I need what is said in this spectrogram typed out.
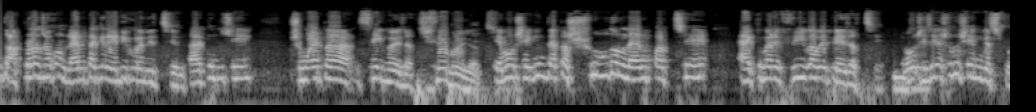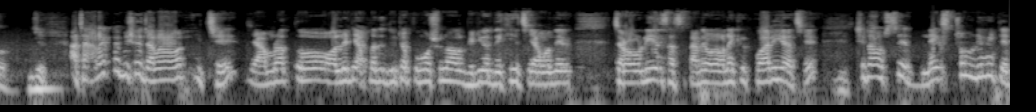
কিন্তু আপনারা যখন ল্যান্ডটাকে রেডি করে দিচ্ছেন তার কিন্তু সেই সময়টা সেভ হয়ে যাচ্ছে। সেভ হয়ে যাচ্ছে। এবং সে কিন্তু একটা সুন্দর ল্যান্ড পাচ্ছে একেবারে ফ্রি ভাবে পেয়ে যাচ্ছে। এবং সে জায়গায় শুধু সে ইনভেস্ট করবে। আচ্ছা আরেকটা বিষয় জানার ইচ্ছে যে আমরা তো অলরেডি আপনাদের দুইটা প্রমোশনাল ভিডিও দেখিয়েছি আমাদের যারা অডিয়েন্স আছে তাদের অনেকের কোয়ারি আছে। সেটা হচ্ছে নেক্সট হোম লিমিটেড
